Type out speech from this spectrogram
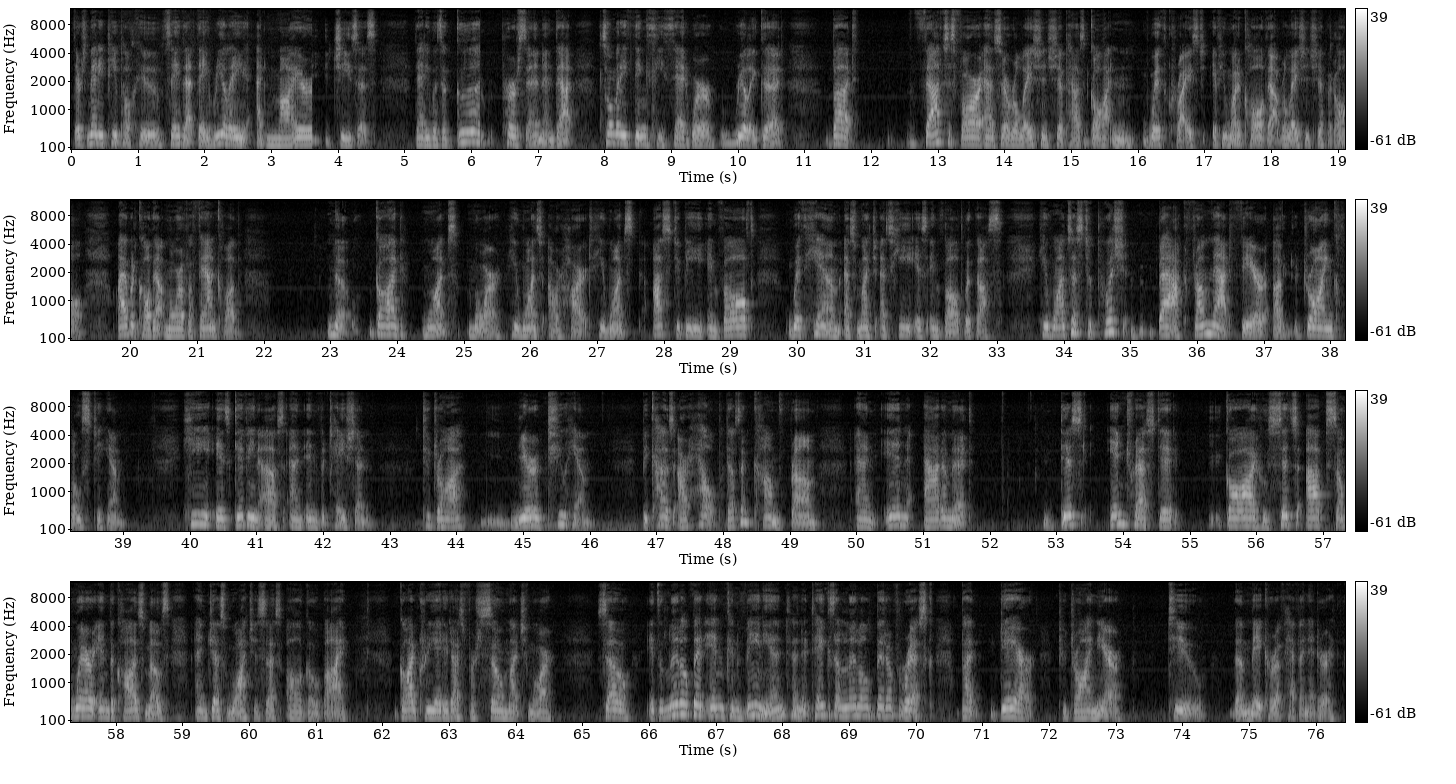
There's many people who say that they really admire Jesus, that he was a good person and that so many things he said were really good, but that's as far as their relationship has gotten with Christ, if you want to call that relationship at all. I would call that more of a fan club. No, God wants more. He wants our heart. He wants us to be involved with him as much as he is involved with us. He wants us to push back from that fear of drawing close to Him. He is giving us an invitation to draw near to Him because our help doesn't come from an inanimate, disinterested God who sits up somewhere in the cosmos and just watches us all go by. God created us for so much more. So it's a little bit inconvenient and it takes a little bit of risk, but dare to draw near to the maker of heaven and earth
